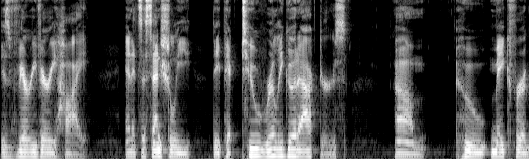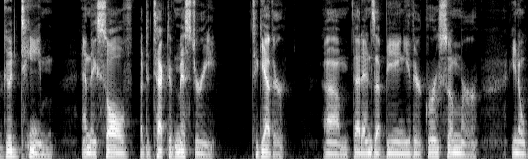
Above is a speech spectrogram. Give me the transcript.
is very very high, and it's essentially they pick two really good actors, um, who make for a good team, and they solve a detective mystery together, um, that ends up being either gruesome or, you know,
